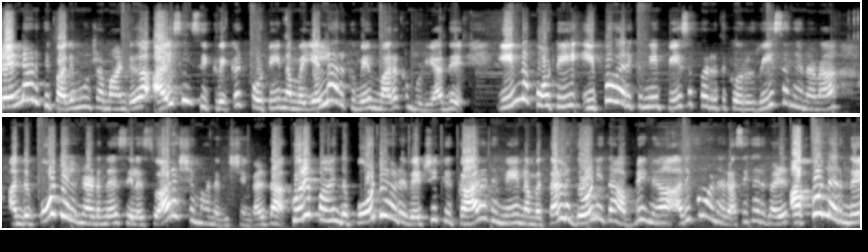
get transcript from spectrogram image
ரெண்டாயிரத்தி பதிமூன்றாம் ஆண்டு ஐசிசி கிரிக்கெட் போட்டி நம்ம எல்லாருக்குமே மறக்க முடியாது. இந்த போட்டி இப்ப வரைக்குமே பேசப்படுறதுக்கு ஒரு ரீசன் என்னன்னா அந்த போட்டியில நடந்த சில சுவாரஸ்யமான விஷயங்கள் தான். குறிப்பா இந்த போட்டியோட வெற்றிக்கு காரணமே நம்ம தள்ள தோனி தான் அப்படின்னு அதிகமான ரசிகர்கள் அப்போல இருந்து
